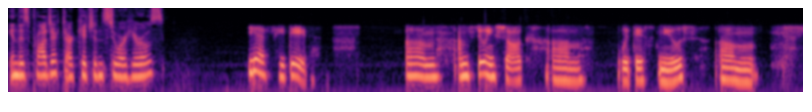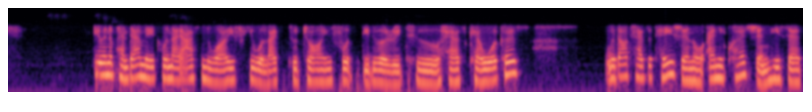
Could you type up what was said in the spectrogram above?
in this project, Our Kitchens to Our Heroes? Yes, he did. Um, I'm still in shock um, with this news. Um, during the pandemic, when I asked Noah if he would like to join food delivery to healthcare workers, without hesitation or any question, he said,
